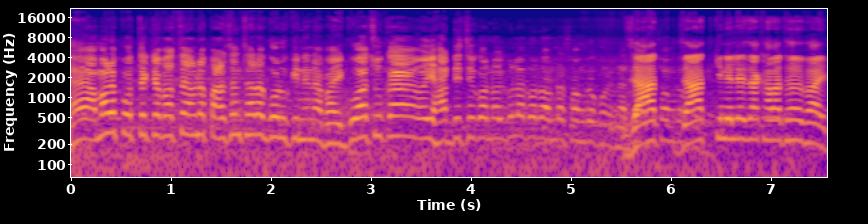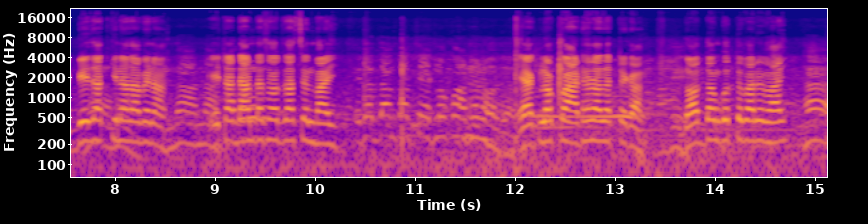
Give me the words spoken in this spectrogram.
হ্যাঁ আমার প্রত্যেকটা বাচ্চা আমরা পার্সেন্ট ছাড়া গরু কিনি না ভাই। গোয়া চুকা ওই হাড্ডি চিকন ওইগুলো গরু আমরা সংগ্রহ করি না। জাত জাত কিনে যা খাওয়াতে হবে ভাই বেজাত কিনা যাবে না। এটার দামটা কত যাচ্ছেন ভাই? এটার দাম যাচ্ছে এক লক্ষ আঠারো হাজার। এক লক্ষ আঠারো হাজার টাকা। দরদাম করতে পারবে ভাই? হ্যাঁ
